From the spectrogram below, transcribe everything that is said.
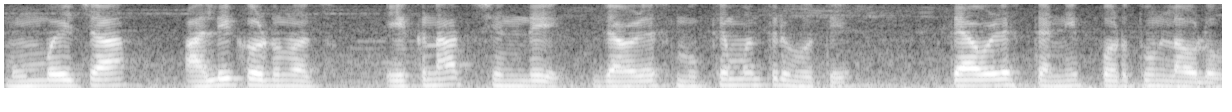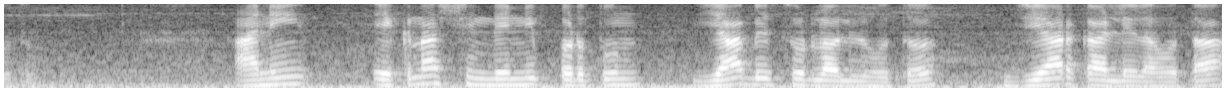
मुंबईच्या अलीकडूनच एकनाथ शिंदे ज्यावेळेस मुख्यमंत्री होते त्यावेळेस त्यांनी परतून लावलं होतं. आणि एकनाथ शिंदेंनी परतून या बेसवर लावलेलं होतं जी आर काढलेला होता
